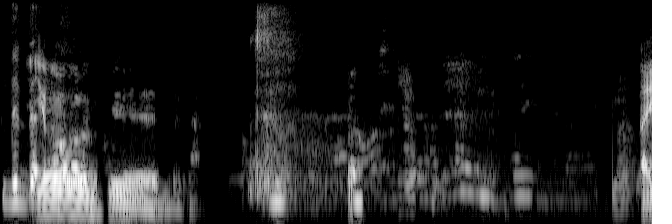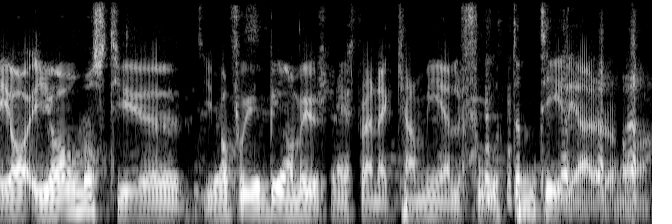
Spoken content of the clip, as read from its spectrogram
Det, Jag... Nej, jag, jag måste ju... Jag får ju be om ursäkt för den där kamelfoten tidigare. Då.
